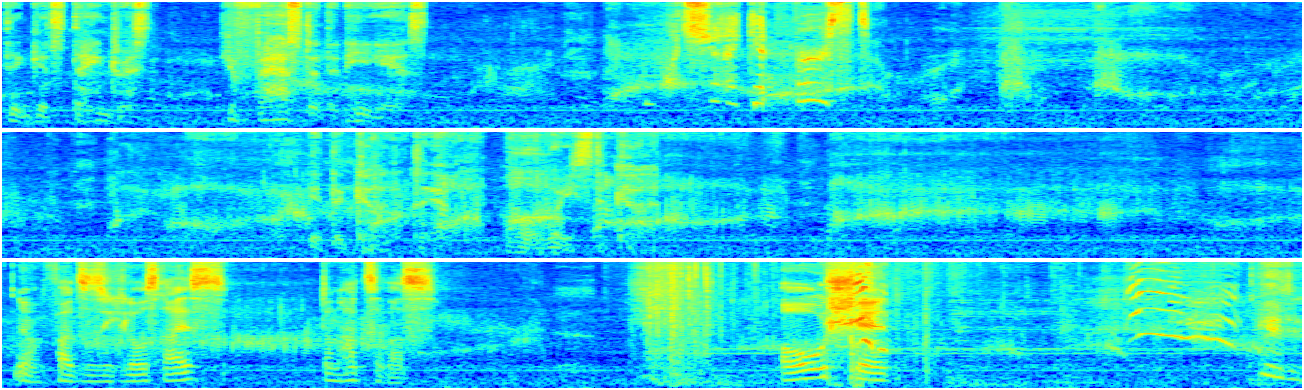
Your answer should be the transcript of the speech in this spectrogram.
If anything gets dangerous, you're faster than he is. What should I get first? Get the gun, Clem. Always the gun. Ja, falls sie sich losreißt, dann hat sie was. Oh shit. Get him!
